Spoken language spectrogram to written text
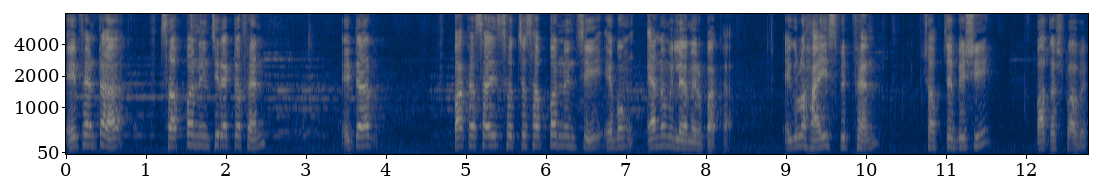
এই ফ্যানটা ছাপ্পান্ন ইঞ্চির একটা ফ্যান এটার পাখা সাইজ হচ্ছে ছাপ্পান্ন ইঞ্চি এবং অ্যানোমিলিয়ামের পাখা। এগুলো হাই স্পিড ফ্যান সবচেয়ে বেশি বাতাস পাবেন।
